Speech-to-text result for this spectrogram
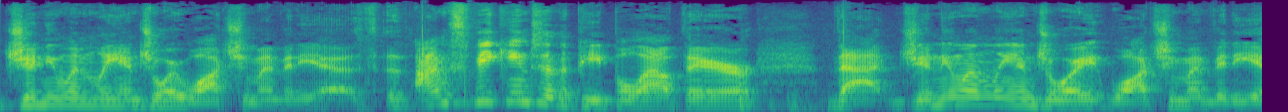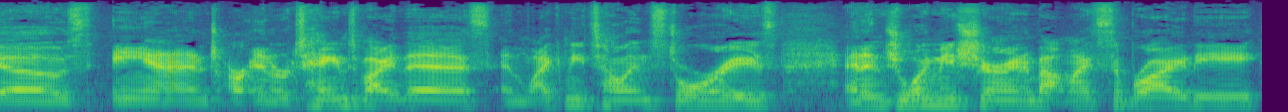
genuinely enjoy watching my videos. I'm speaking to the people out there that genuinely enjoy watching my videos and are entertained by this and like me telling stories and enjoy me sharing about my sobriety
